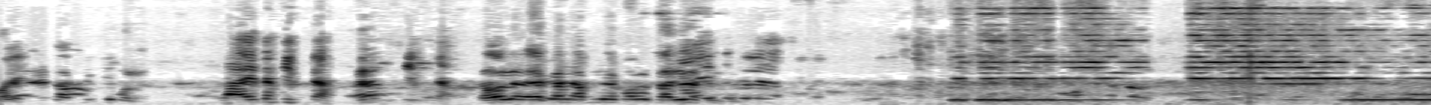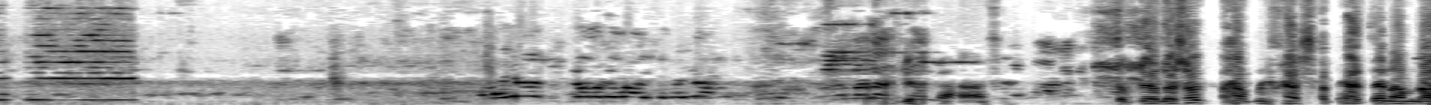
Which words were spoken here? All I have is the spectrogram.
ভাই এটা আপনি কি বলেন না এটা ঠিক না হ্যাঁ? ঠিক না তাহলে এখানে আপনি এভাবে দাঁড়িয়ে আছেন কেন? আচ্ছা। প্রিয় দর্শক, আপনার সাথে আছেন আমরা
